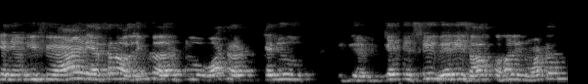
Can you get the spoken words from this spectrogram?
Can you, if you add ethanol liquor to water, can you can you see where is alcohol in water?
